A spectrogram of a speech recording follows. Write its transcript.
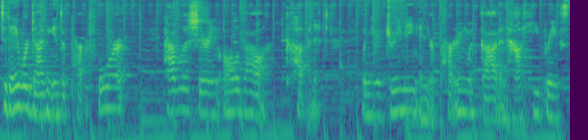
Today, we're diving into part four. Havilah sharing all about covenant when you're dreaming and you're partnering with God and how He brings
